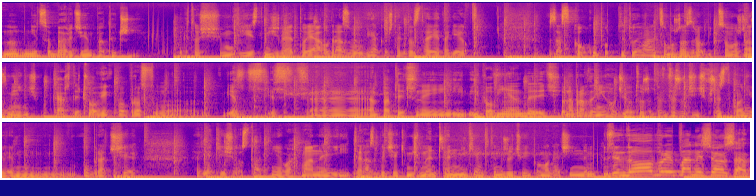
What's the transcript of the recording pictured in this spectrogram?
no, nieco bardziej empatyczni. Jak ktoś mówi jest mi źle, to ja od razu jakoś tak dostaję takiego zaskoku pod tytułem, ale co można zrobić, co można zmienić? Każdy człowiek po prostu jest, jest e, empatyczny i, i, i powinien być. To naprawdę nie chodzi o to, żeby wyrzucić wszystko, nie wiem, ubrać się w jakieś ostatnie łachmany i teraz być jakimś męczennikiem w tym życiu i pomagać innym. Dzień dobry, panie sąsiad.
